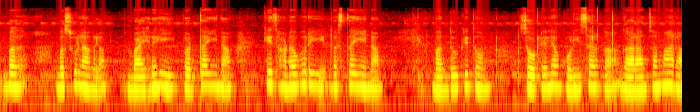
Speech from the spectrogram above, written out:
ब बसू लागला. बाहेरही पडता येईना. की झाडावरही बसता येईना. बंदुकीतून सोडलेल्या गोळीसारखा गारांचा मारा.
